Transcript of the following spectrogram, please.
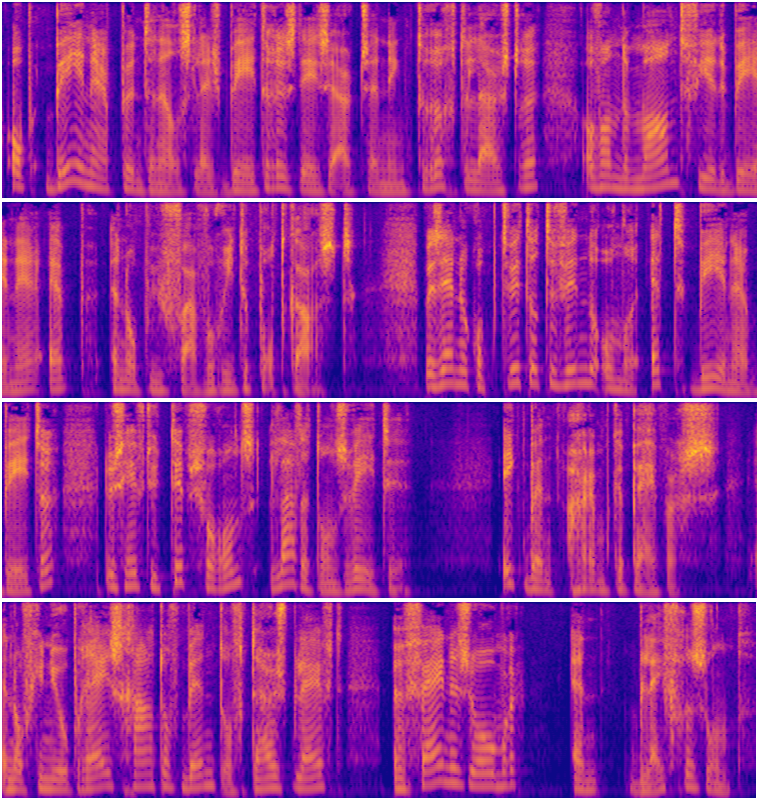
Op bnr.nl/slash beter is deze uitzending terug te luisteren of on demand via de BNR-app en op uw favoriete podcast. We zijn ook op Twitter te vinden onder @bnrbeter. Dus heeft u tips voor ons? Laat het ons weten. Ik ben Harmke Pijpers. En of je nu op reis gaat of bent of thuis blijft, een fijne zomer en blijf gezond.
